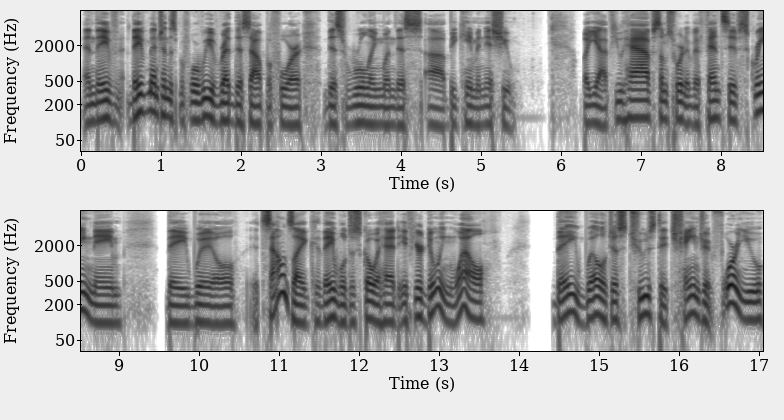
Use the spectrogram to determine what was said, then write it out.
and they've they've mentioned this before. We've read this out before this ruling when this uh, became an issue. But yeah, if you have some sort of offensive screen name, they will. It sounds like they will just go ahead. If you're doing well, they will just choose to change it for you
